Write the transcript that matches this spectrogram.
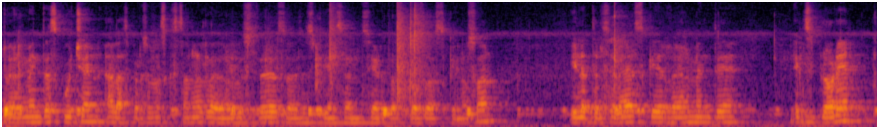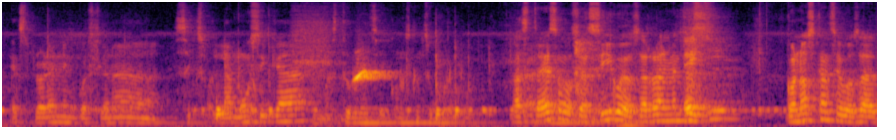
realmente escuchen a las personas que están alrededor de ustedes, a veces piensan ciertas cosas que no son. Y la tercera es que realmente exploren, exploren en cuestión a la música. Mastúrbense, conozcan su cuerpo. Hasta eso, o sea, sí, güey, o sea, realmente es- conózcanse, o sea,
